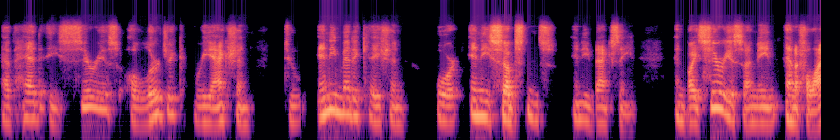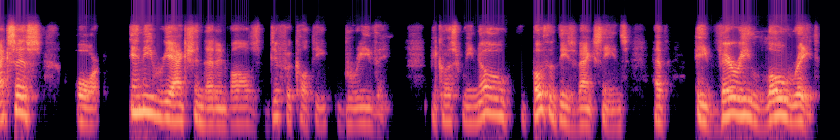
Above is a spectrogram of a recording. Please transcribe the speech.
have had a serious allergic reaction to any medication or any substance, any vaccine. And by serious, I mean anaphylaxis or any reaction that involves difficulty breathing, because we know both of these vaccines have a very low rate.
